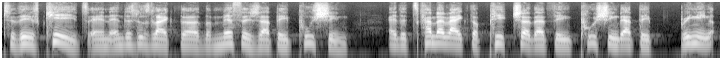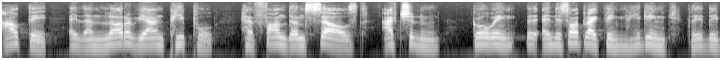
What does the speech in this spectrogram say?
to these kids, and and this is like the the message that they're pushing, and it's kind of like the picture that they're pushing that they're bringing out there, and a lot of young people have found themselves actually going, and it's not like they're they they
